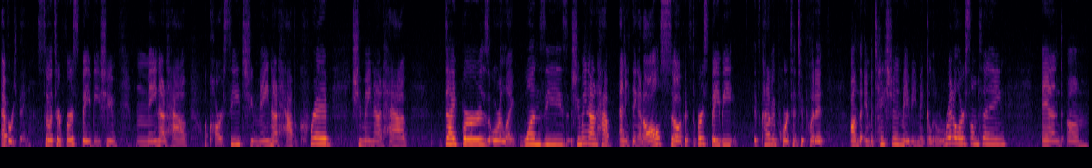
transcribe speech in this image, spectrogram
everything. So it's her first baby. She may not have a car seat. She may not have a crib. She may not have diapers or like onesies. She may not have anything at all. So if it's the first baby, it's kind of important to put it on the invitation, maybe make a little riddle or something. And um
